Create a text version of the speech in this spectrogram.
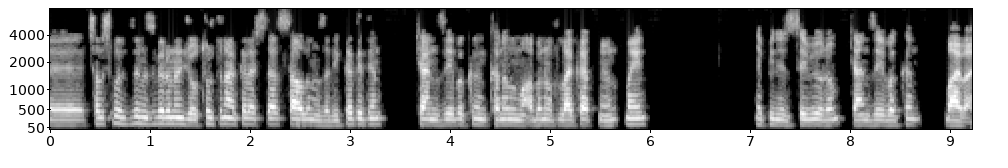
Ee, çalışma düzeninizi bir an önce oturtun arkadaşlar. Sağlığınıza dikkat edin. Kendinize iyi bakın. Kanalıma abone olup like atmayı unutmayın. Hepinizi seviyorum. Kendinize iyi bakın. Bay bay.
